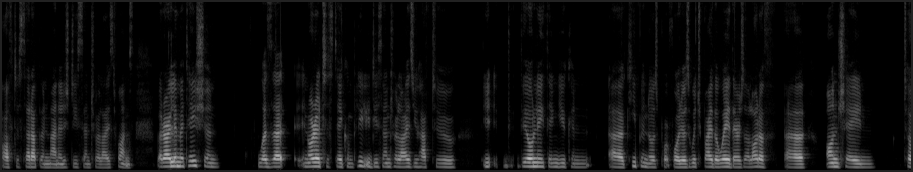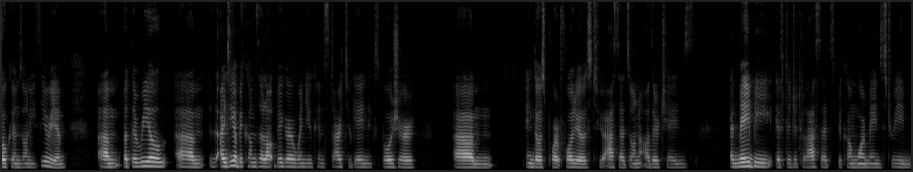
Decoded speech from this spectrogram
of, to set up and manage decentralized funds. But our limitation was that in order to stay completely decentralized, you have to the only thing you can uh, keep in those portfolios, which by the way, there's a lot of uh, on-chain tokens on Ethereum. Um, but the real um, the idea becomes a lot bigger when you can start to gain exposure um, in those portfolios to assets on other chains. And maybe if digital assets become more mainstream,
